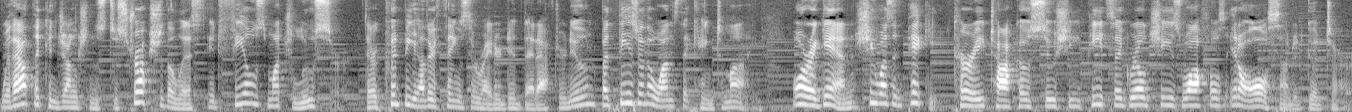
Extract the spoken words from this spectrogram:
Without the conjunctions to structure the list, it feels much looser. There could be other things the writer did that afternoon, but these are the ones that came to mind. Or again, she wasn't picky. Curry, tacos, sushi, pizza, grilled cheese, waffles, it all sounded good to her.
